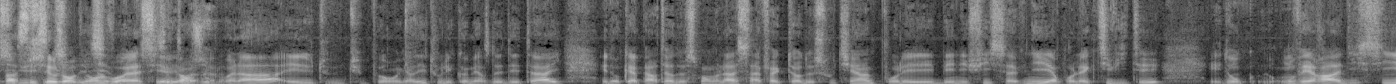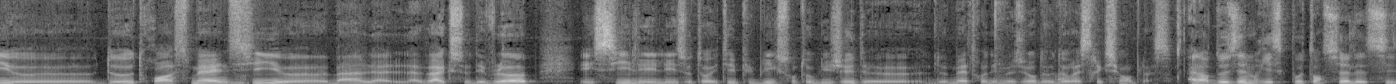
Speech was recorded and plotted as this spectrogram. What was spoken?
c'est aujourd'hui, on le voit. c'est tangible. Voilà, et tu, peux regarder tous les commerces de détail. Et donc, à partir de ce moment-là, c'est un facteur de soutien pour les bénéfices à venir, pour l'activité. Et donc, on verra d'ici euh, deux, trois semaines mm. si ben, la, vague se développe et si les les autorités publiques sont obligées de, mettre des mesures de, restriction en place. Alors, deuxième risque potentiel, c'est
